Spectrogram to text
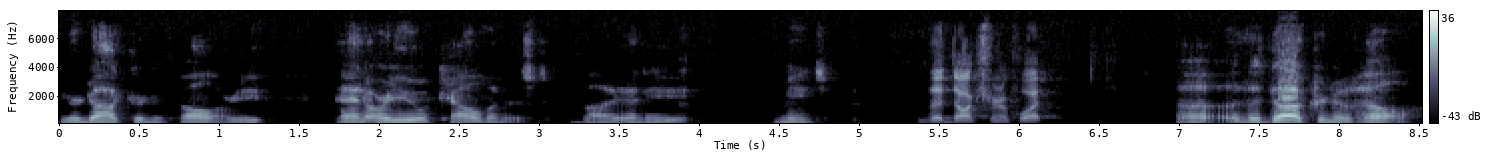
your doctrine of hell? Are you, and are you a Calvinist by any means? The doctrine of what? Uh, the doctrine of hell.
